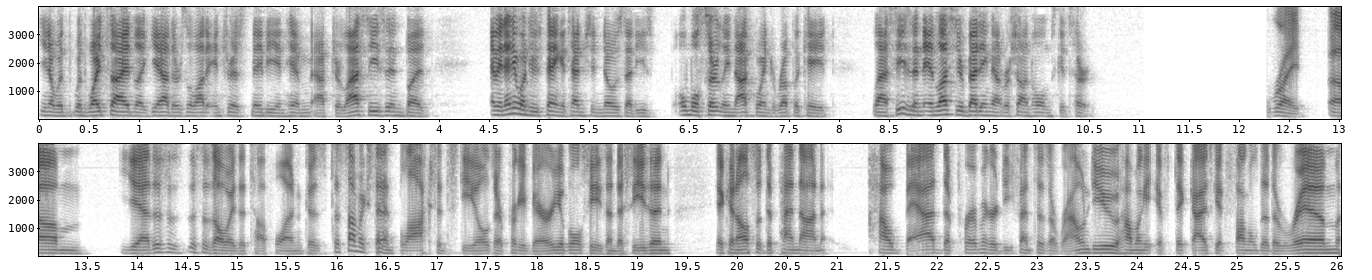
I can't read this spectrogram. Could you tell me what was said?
you know with with Whiteside, like yeah, there's a lot of interest maybe in him after last season, but I mean anyone who's paying attention knows that he's almost certainly not going to replicate last season, unless you're betting that Richaun Holmes gets hurt. Right. Um, yeah, this is this is always a tough one because to some extent blocks and steals are pretty variable season to season. It can also depend on how bad the perimeter defense is around you, how many if the guys get funneled to the rim,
